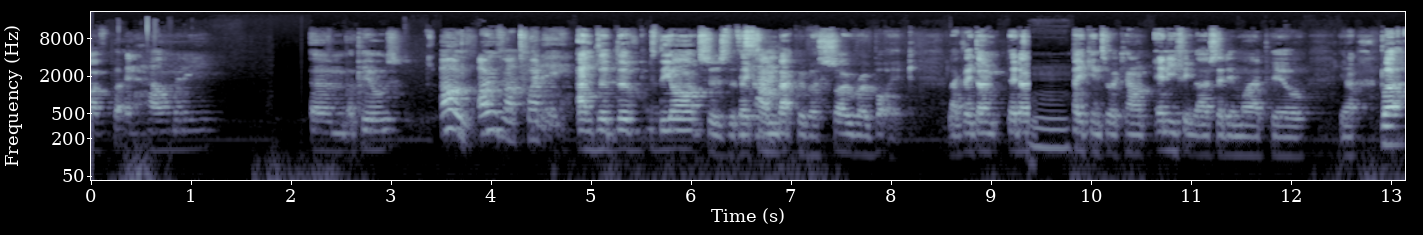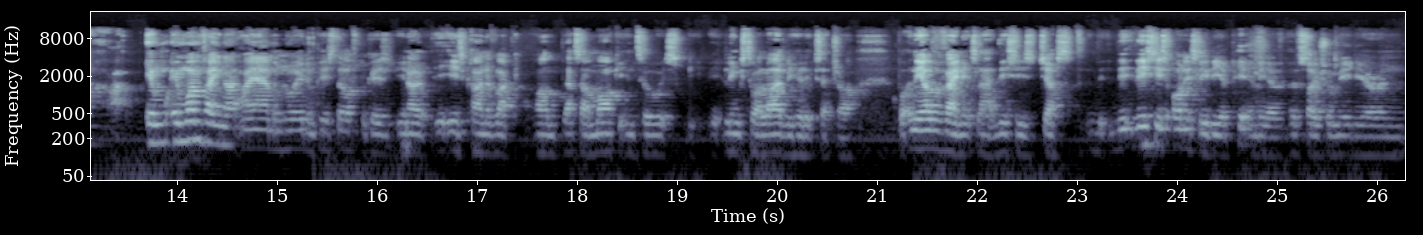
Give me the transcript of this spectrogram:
I've put in how many um, appeals, Oh, over twenty. and the, the the answers that they It's come back with are so robotic. Like they don't they don't Mm. take into account anything that I've said in my appeal. You know, but in in one vein, I, I am annoyed and pissed off because you know it is kind of like um, that's our marketing tool. It's, it links to our livelihood, etc. But in the other vein, it's like this is just th- this is honestly the epitome of, of social media and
